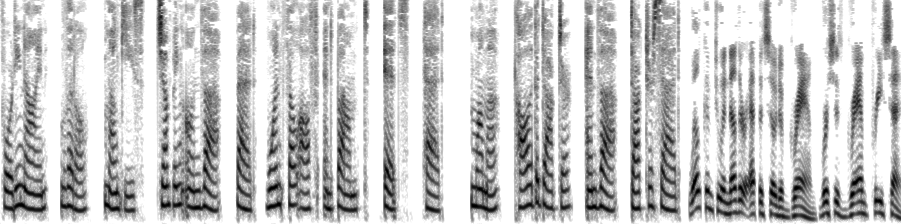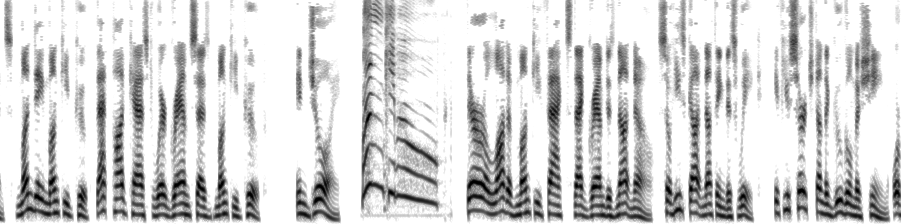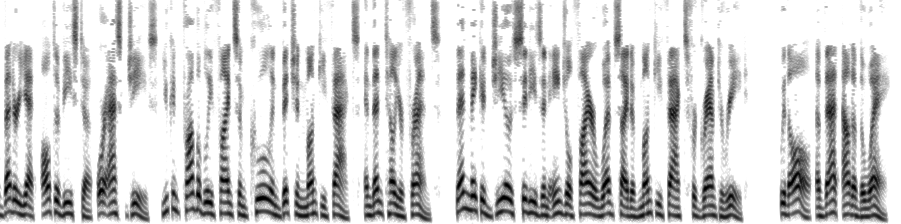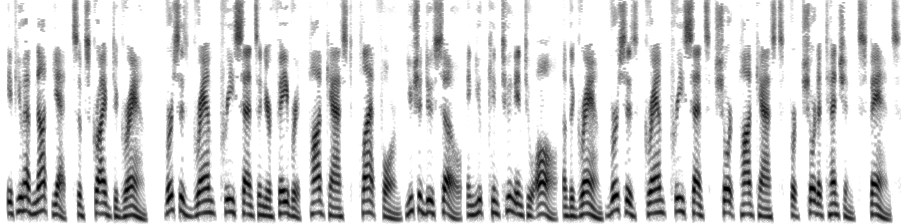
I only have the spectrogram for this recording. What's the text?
49, little, monkeys, jumping on the bed. One fell off and bumped its head. Mama, call the doctor, and the doctor said, Welcome to another episode of Graeme vs. Graeme Presents Monday Monkey Poop, that podcast where Graeme says monkey poop. Enjoy. Monkey poop! There are a lot of monkey facts that Graeme does not know, so he's got nothing this week. If you searched on the Google machine, or better yet, Alta Vista, or Ask Jeeves, you can probably find some cool and bitchin' monkey facts, and then tell your friends. Then make a GeoCities and Angel Fire website of monkey facts for Graeme to read. With all of that out of the way. If you have not yet subscribed to Graeme versus Graeme Presents and your favorite podcast platform, you should do so, and you can tune into all of the Graeme versus Graeme Presents short podcasts for short attention spans.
